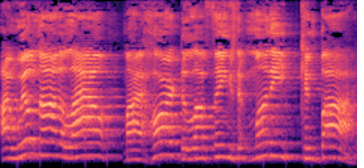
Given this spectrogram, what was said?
I will not allow my heart to love things that money can buy.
